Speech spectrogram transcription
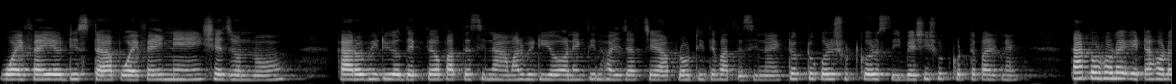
ওয়াইফাইও ডিস্টার্ব ওয়াইফাই নেই, সেজন্য কারও ভিডিও দেখতেও পারতেছি না। আমার ভিডিও অনেক দিন হয়ে যাচ্ছে আপলোড দিতে পারতেছি না। একটু একটু করে শ্যুট করেছি, বেশি শ্যুট করতে পারি নাই। তারপর হলো, এটা হলো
